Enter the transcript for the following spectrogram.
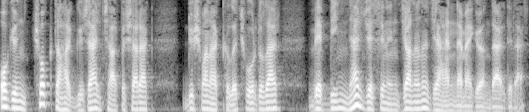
o gün çok daha güzel çarpışarak düşmana kılıç vurdular ve binlercesinin canını cehenneme gönderdiler.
